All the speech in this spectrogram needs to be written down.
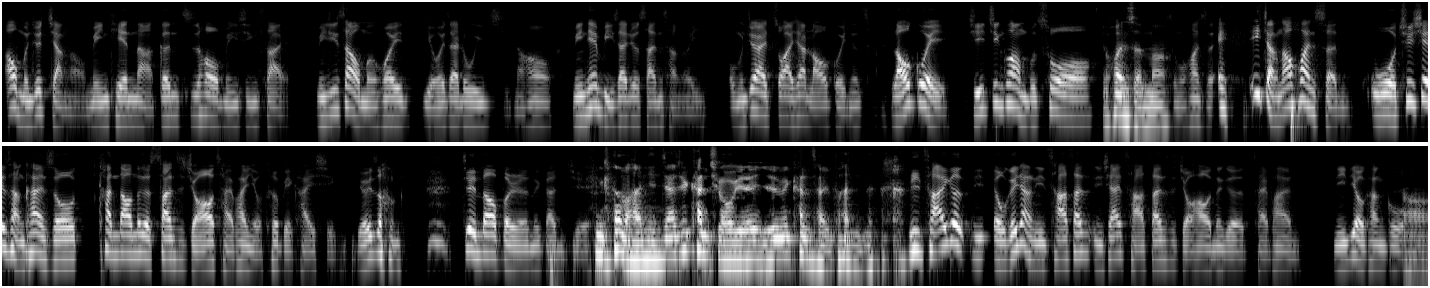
啊，我们就讲哦，明天呐，跟之后明星赛，明星赛我们会也会再录一集，然后明天比赛就三场而已。我们就来抓一下老鬼那场，老鬼其实近况不错哦。有换神吗？什么换神？哎，一讲到换神，我去现场看的时候，看到那个三十九号裁判有特别开心，有一种 见到本人的感觉。你干嘛？人家去看球员，你这边看裁判呢？你查一个，你我跟你讲，你查三，你现在查三十九号那个裁判，你一定有看过啊。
